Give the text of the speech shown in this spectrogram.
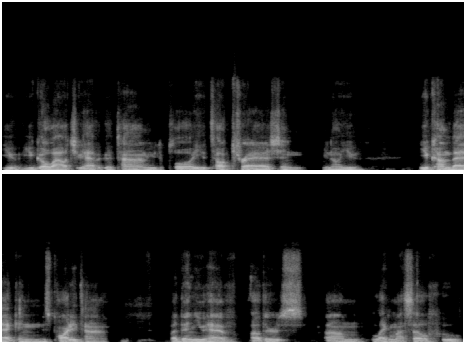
you you go out, you have a good time, you deploy, you talk trash, and you know you you come back and it's party time. But then you have others um, like myself who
